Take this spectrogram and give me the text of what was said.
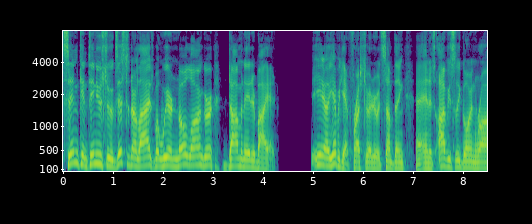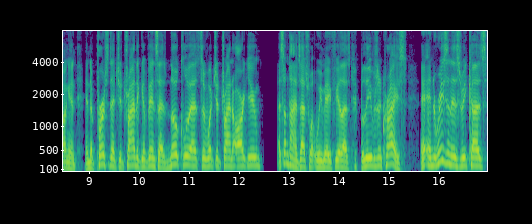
Sin continues to exist in our lives, but we are no longer dominated by it. You know, you ever get frustrated with something and it's obviously going wrong, and, and the person that you're trying to convince has no clue as to what you're trying to argue? Sometimes that's what we may feel as believers in Christ. And the reason is because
